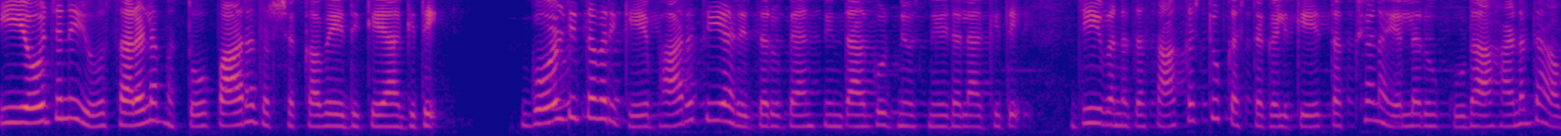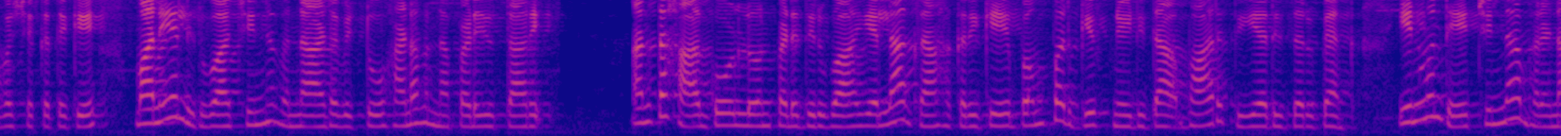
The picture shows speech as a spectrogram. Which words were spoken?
ಈ ಯೋಜನೆಯು ಸರಳ ಮತ್ತು ಪಾರದರ್ಶಕ ವೇದಿಕೆಯಾಗಿದೆ. ಗೋಲ್ಡ್ ಇದ್ದವರಿಗೆ ಭಾರತೀಯ ರಿಸರ್ವ್ ಬ್ಯಾಂಕ್ನಿಂದ ಗುಡ್ ನ್ಯೂಸ್ ನೀಡಲಾಗಿದೆ. ಜೀವನದ ಸಾಕಷ್ಟು ಕಷ್ಟಗಳಿಗೆ ತಕ್ಷಣ ಎಲ್ಲರೂ ಕೂಡ ಹಣದ ಅವಶ್ಯಕತೆಗೆ ಮನೆಯಲ್ಲಿರುವ ಚಿನ್ನವನ್ನು ಅಡವಿಟ್ಟು ಹಣವನ್ನು ಪಡೆಯುತ್ತಾರೆ. ಅಂತಹ ಗೋಲ್ಡ್ ಲೋನ್ ಪಡೆದಿರುವ ಎಲ್ಲ ಗ್ರಾಹಕರಿಗೆ ಬಂಪರ್ ಗಿಫ್ಟ್ ನೀಡಿದ ಭಾರತೀಯ ರಿಸರ್ವ್ ಬ್ಯಾಂಕ್ ಇನ್ಮುಂದೆ ಚಿನ್ನಾಭರಣ,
